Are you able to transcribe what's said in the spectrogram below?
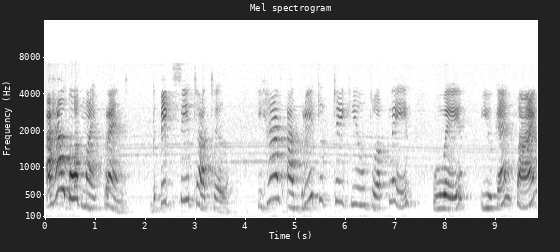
I have brought my friend, the big sea turtle. He has agreed to take you to a place where you can find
